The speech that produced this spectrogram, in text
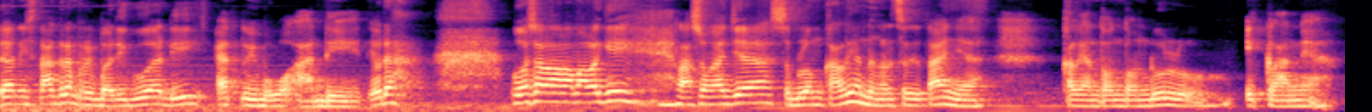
dan Instagram pribadi gue di @wibowoadit. Yaudah, gak usah lama-lama lagi, langsung aja sebelum kalian dengar ceritanya kalian tonton dulu iklannya.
